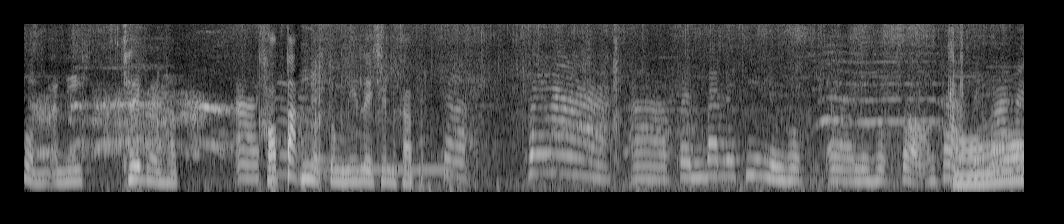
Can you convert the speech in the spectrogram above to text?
ผมอันนี้ใช่ไหมครับ อ่เขาปักหมุดตรงนี้เลยใช่ไหมครับ ใช่ข้างหน้าอ่าเป็นบ้านเลขที่หนึ่งหกเอ่อหนึ่งหกสองค่ะ อ๋อ แต่ว่าใน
